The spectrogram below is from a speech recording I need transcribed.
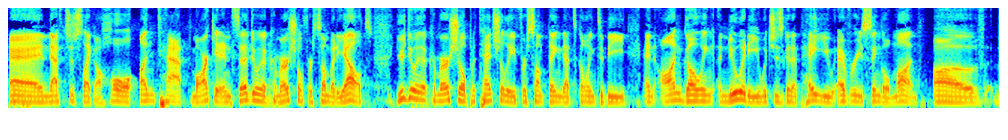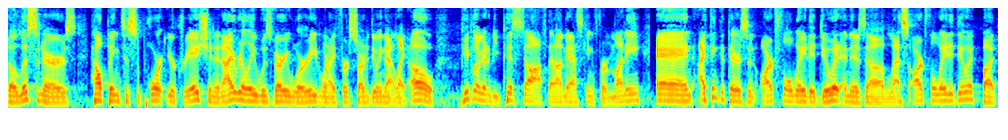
And that's just like a whole untapped market. And instead of doing a mm. commercial for somebody else, you're doing a commercial potentially for something that's going to be an ongoing annuity, which is going to pay you every single month of the listeners helping to support your creation. And I really was very worried when I first started doing that, like, oh, people are going to be pissed off that I'm asking for money. And I think that there's an artful way to do it and there's a less artful way to do it. But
